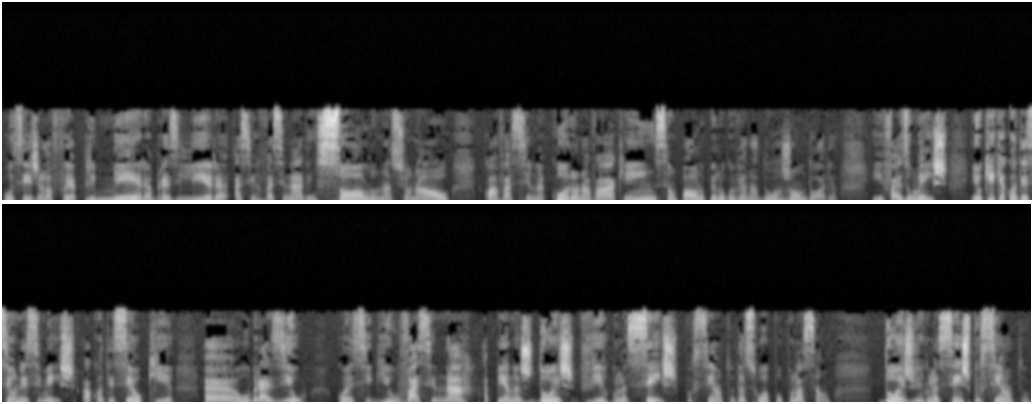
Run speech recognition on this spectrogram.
ou seja, ela foi a primeira brasileira a ser vacinada em solo nacional com a vacina Coronavac em São Paulo pelo governador João Dória. E faz um mês. E o que, que aconteceu nesse mês? Aconteceu que uh, o Brasil conseguiu vacinar apenas 2,6% da sua população. 2,6%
